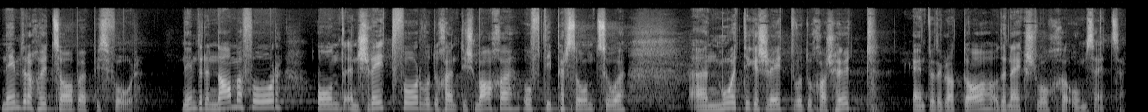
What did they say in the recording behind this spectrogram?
nimm dir doch heute Abend etwas vor. Nimm dir einen Namen vor und einen Schritt vor, wo du könntest machen auf die Person zu. Einen mutigen Schritt, wo du kannst heute, entweder gerade da oder nächste Woche umsetzen.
